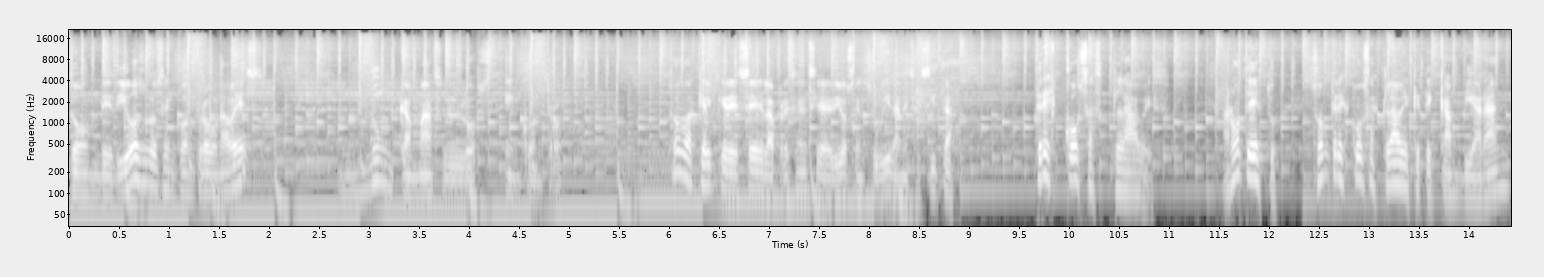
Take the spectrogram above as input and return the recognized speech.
donde Dios los encontró una vez, nunca más los encontró. Todo aquel que desee la presencia de Dios en su vida necesita tres cosas claves. Anote esto, son tres cosas claves que te cambiarán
